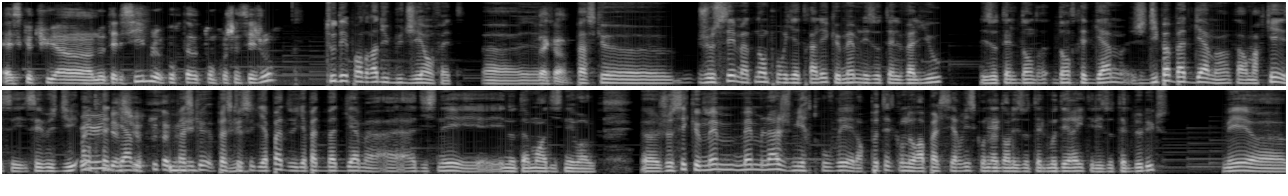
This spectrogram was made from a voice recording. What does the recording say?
Est-ce que tu as un hôtel cible pour ta- ton prochain séjour? Tout dépendra du budget en fait. Euh, D'accord. Parce que je sais maintenant pour y être allé que même les hôtels value, les hôtels d'entrée de gamme, je dis pas bas de gamme, hein, t'as remarqué, c'est c'est je dis Oui, entrée oui, de gamme. sûr, parce que parce que il y a pas de y a pas de bas de gamme à, Disney et, et notamment à Disney World. Euh, je sais que même même là je m'y retrouverai. Alors peut-être qu'on n'aura pas le service qu'on a Mm. dans les hôtels moderate et les hôtels de luxe, mais euh,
